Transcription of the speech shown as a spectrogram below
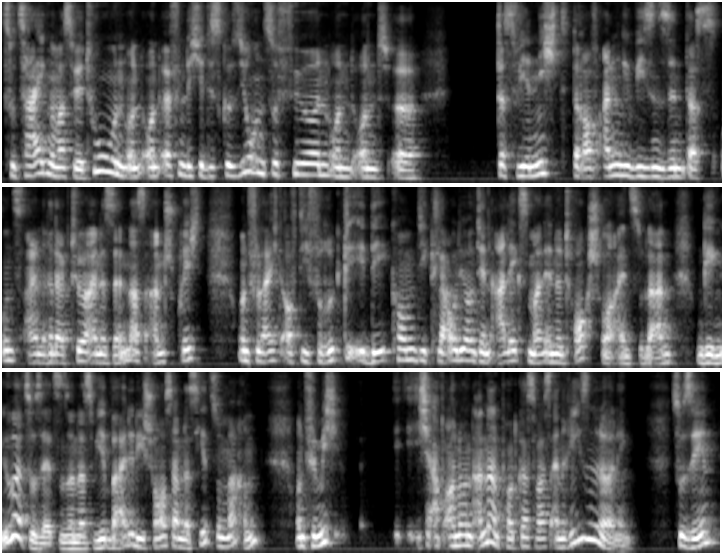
zu zeigen, was wir tun und, und öffentliche Diskussionen zu führen und, und äh, dass wir nicht darauf angewiesen sind, dass uns ein Redakteur eines Senders anspricht und vielleicht auf die verrückte Idee kommt, die Claudia und den Alex mal in eine Talkshow einzuladen und gegenüberzusetzen, sondern dass wir beide die Chance haben, das hier zu machen. Und für mich, ich habe auch noch einen anderen Podcast, war es ein Riesenlearning. Zu sehen,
